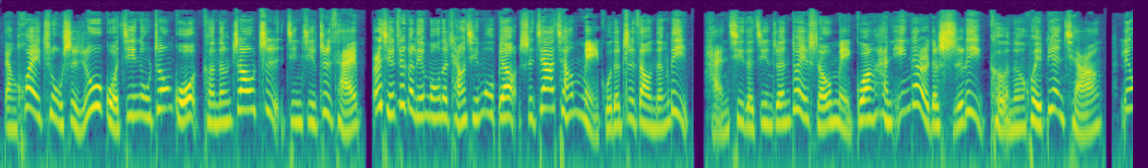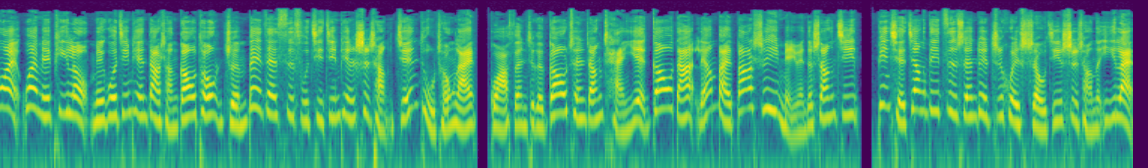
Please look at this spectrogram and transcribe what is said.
但坏处是，如果激怒中国，可能招致经济制裁。而且，这个联盟的长期目标是加强美国的制造能力韩企的竞争对手美光和英特尔的实力可能会变强。另外，外媒披露，美国晶片大厂高通准备在伺服器晶片市场卷土重来，瓜分这个高成长产业高达两百八十亿美元的商机。并且降低自身对智慧手机市场的依赖。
